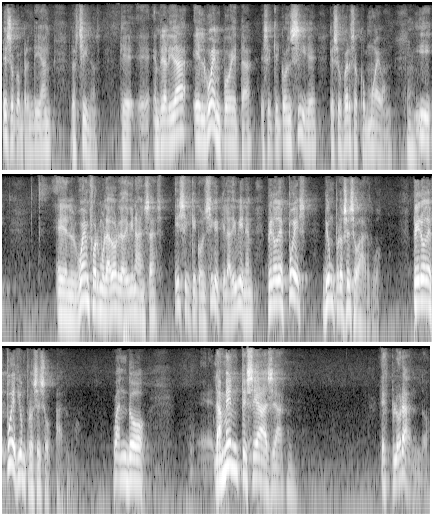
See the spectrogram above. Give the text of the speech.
Eso comprendían los chinos, que eh, en realidad el buen poeta es el que consigue que sus versos conmuevan. Y el buen formulador de adivinanzas es el que consigue que la adivinen, pero después de un proceso arduo. Pero después de un proceso arduo. Cuando eh, la mente se halla explorando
